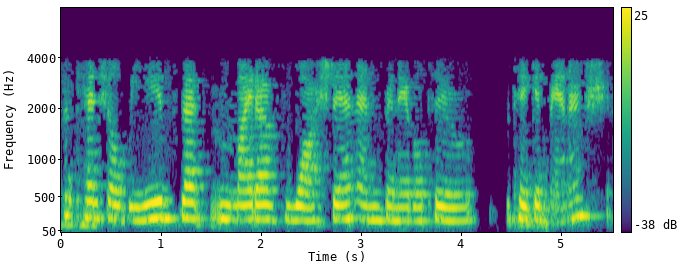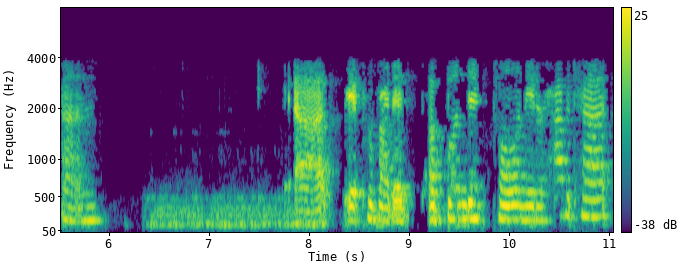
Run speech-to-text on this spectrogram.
potential weeds that might have washed in and been able to take advantage. Um, it provided abundant pollinator habitat.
